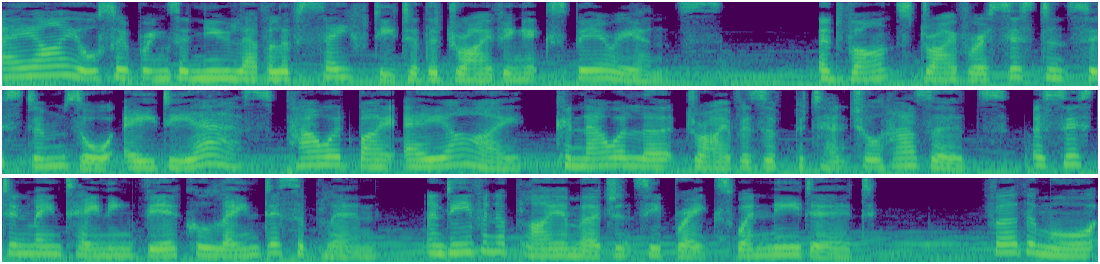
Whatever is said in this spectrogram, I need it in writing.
AI also brings a new level of safety to the driving experience. Advanced Driver Assistance Systems, or ADS, powered by AI, can now alert drivers of potential hazards, assist in maintaining vehicle lane discipline, and even apply emergency brakes when needed. Furthermore,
